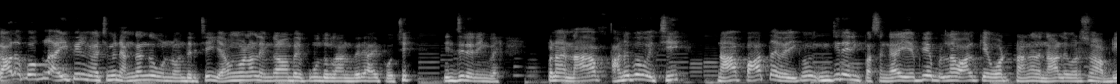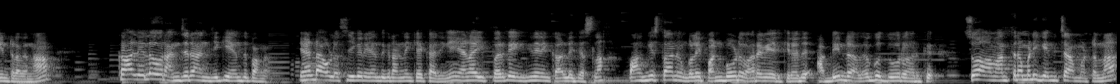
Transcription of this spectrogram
காலப்போக்கில் ஐபிஎல் மேட்ச் மாரி அங்கங்கே ஒன்று வந்துருச்சு. எவங்க வேணாலும் எங்கெல்லாம் போய் பூந்துக்கலாம் மாதிரி ஆகிப்போச்சு இன்ஜினியரிங்கில் இப்போ நான் நான் அனுபவிச்சு நான் பார்த்த வரைக்கும் இன்ஜினியரிங் பசங்க எப்படி எப்படிலாம் வாழ்க்கையை ஓட்டினாங்க அந்த நாலு வருஷம் அப்படின்றதுனா காலையில் ஒரு அஞ்சரை அஞ்சுக்கு எழுந்துப்பாங்க ஏன்டா அவ்வளோ சீக்கிரம் எழுந்துக்கிறான்னு கேட்காதீங்க. ஏன்னா இப்போ இருக்க இன்ஜினியரிங் காலேஜஸ்லாம் பாகிஸ்தான் உங்களை பண்போடு வரவேற்கிறது அப்படின்ற அளவுக்கு தூரம் இருக்குது ஸோ அவன் அத்தனை மணிக்கு எந்திரிச்சா மட்டும்தான்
